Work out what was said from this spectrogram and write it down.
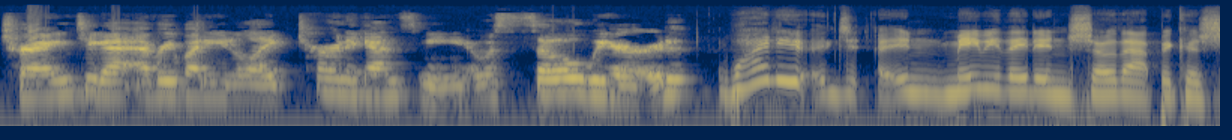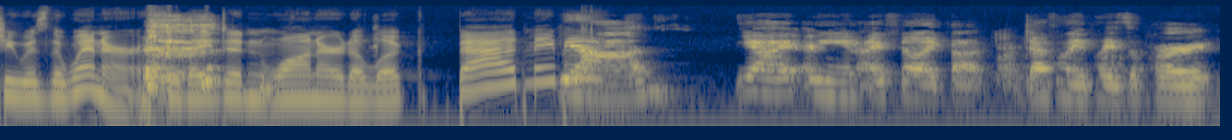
trying to get everybody to like turn against me. It was so weird. Why do you? And maybe they didn't show that because she was the winner, so they didn't want her to look bad. Maybe. Yeah, yeah. I, I mean, I feel like that definitely plays a part.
